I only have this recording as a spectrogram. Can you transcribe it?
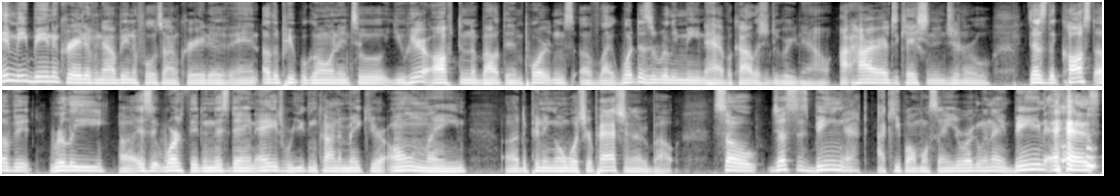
in me being a creative and now being a full time creative, and other people going into, you hear often about the importance of like, what does it really mean to have a college degree now? Uh, Higher education in general. Does the cost of it really uh, is it worth it in this day and age where you can kind of make your own lane, uh, depending on what you're passionate about? So just as being, I keep almost saying your regular name, being as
